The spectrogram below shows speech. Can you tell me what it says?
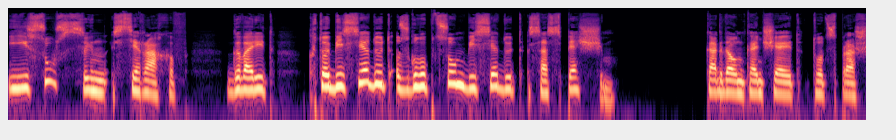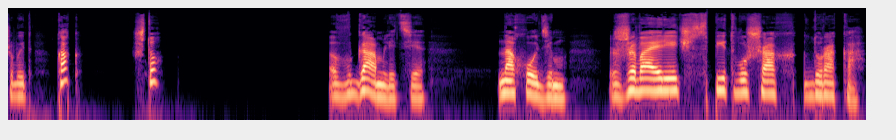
Иисус, сын Серахов, говорит — кто беседует с глупцом, беседует со спящим. Когда он кончает, тот спрашивает «Как? Что?» В Гамлете находим «Живая речь спит в ушах дурака».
